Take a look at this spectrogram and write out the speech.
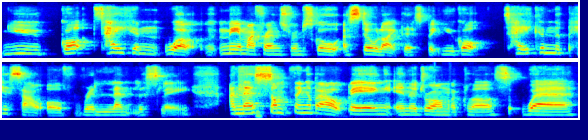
you got taken. Well, me and my friends from school are still like this, but you got taken the piss out of relentlessly. And there's something about being in a drama class where,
